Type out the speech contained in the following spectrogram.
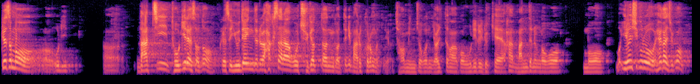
그래서 뭐 어, 우리 어, 나치 독일에서도 그래서 유대인들을 학살하고 죽였던 것들이 바로 그런 것들이에요. 저 민족은 열등하고 우리를 이렇게 만드는 거고 뭐, 뭐 이런 식으로 해가지고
